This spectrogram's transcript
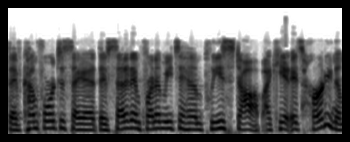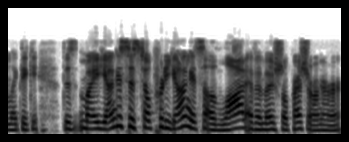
They've come forward to say it. They've said it in front of me to him. Please stop. I can't, it's hurting them. Like they, this, my youngest is still pretty young. It's a lot of emotional pressure on her.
